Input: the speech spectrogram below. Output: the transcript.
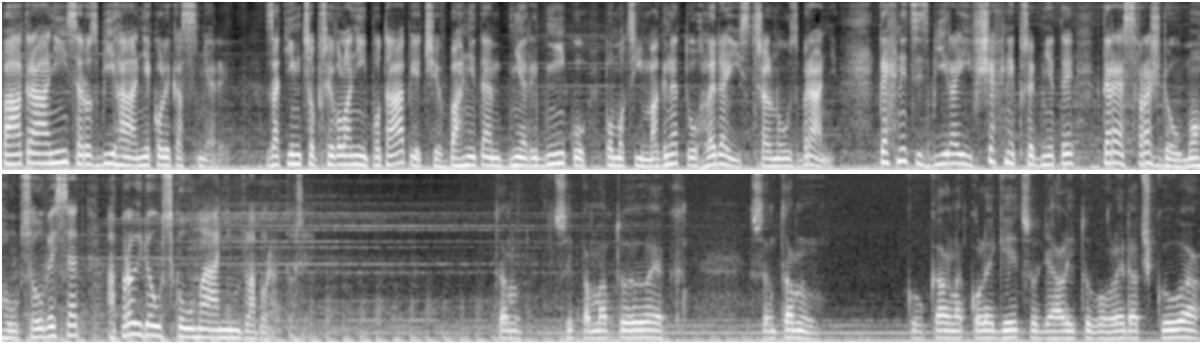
Pátrání se rozbíhá několika směry. Zatímco přivolaní potápěči v bahnitém dně rybníku pomocí magnetu hledají střelnou zbraň, technici sbírají všechny předměty, které s vraždou mohou souviset a projdou zkoumáním v laboratoři. Tam si pamatuju, jak jsem tam koukal na kolegy, co dělali tu ohledačku a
